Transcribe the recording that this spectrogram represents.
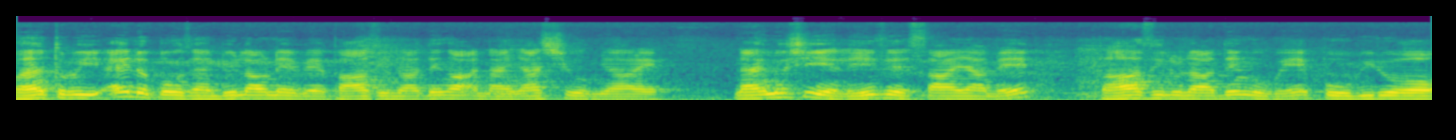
1 3အဲ့လိုပုံစံမျိုးလောက်နဲ့ပဲဘာစီလိုနာအသင်းကအနိုင်ရရှိဖို့များတယ်နိုင်လို့ရှိရင်40စားရမယ်ဘာစီလိုနာအသင်းကိုပဲပို့ပြီးတော့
